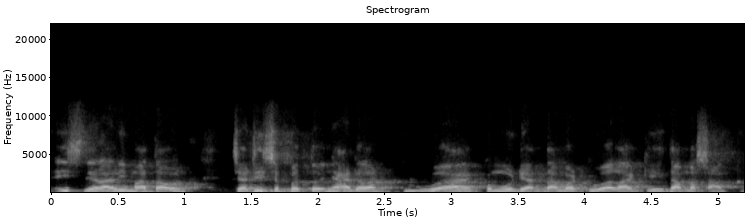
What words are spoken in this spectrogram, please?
istilah lima tahun. Jadi sebetulnya adalah dua, kemudian tambah dua lagi, tambah satu.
